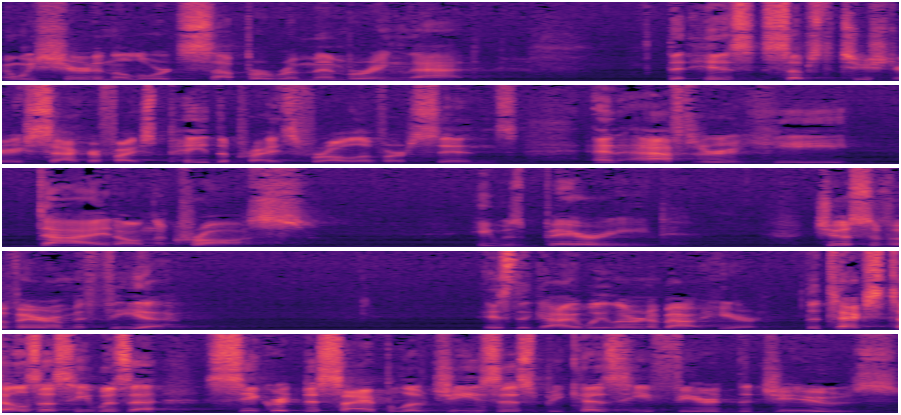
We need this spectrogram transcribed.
and we shared in the Lord's Supper, remembering that. That his substitutionary sacrifice paid the price for all of our sins. And after he died on the cross, he was buried. Joseph of Arimathea is the guy we learn about here. The text tells us he was a secret disciple of Jesus because he feared the Jews.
